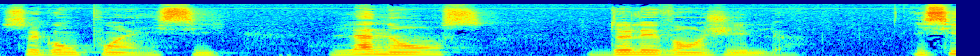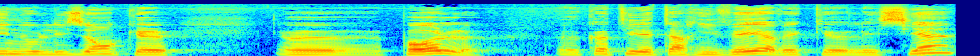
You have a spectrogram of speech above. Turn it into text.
second point ici, l'annonce de l'Évangile. Ici, nous lisons que euh, Paul euh, quand il est arrivé avec euh, les siens,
